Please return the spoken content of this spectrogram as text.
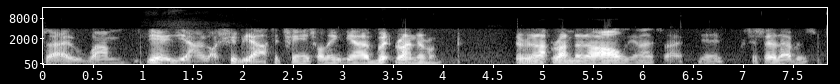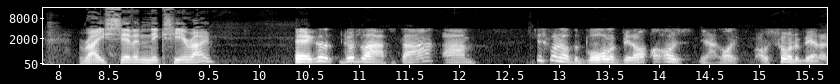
so um, yeah, you know, like she'll be after chance. I think you know, but running, running a hole, you know. So yeah, it's just how it happens. Race seven, Nick's Hero. Yeah, good, good last start. Um, just went off the ball a bit. I, I was, you know, like I was talking about a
